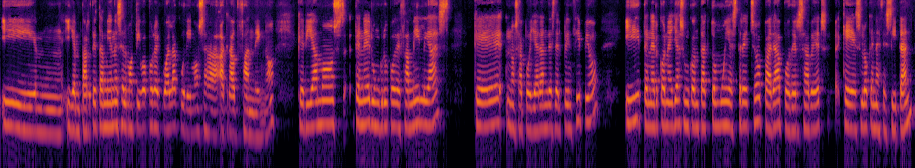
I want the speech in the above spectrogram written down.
y, en parte también es el motivo por el cual acudimos a, crowdfunding, ¿no? Queríamos tener un grupo de familias que nos apoyaran desde el principio y tener con ellas un contacto muy estrecho para poder saber qué es lo que necesitan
